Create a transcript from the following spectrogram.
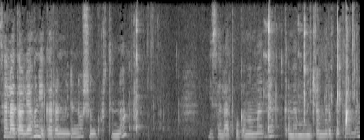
ሰላጣው ላይ አሁን የቀረን ምንድን ነው? ሽንኩርትና የሰላጣው ቅመም አለ። ቅመሙን እንጨምርበታለን።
